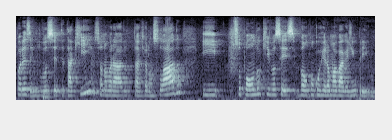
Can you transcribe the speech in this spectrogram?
Por exemplo, você tá aqui, seu namorado tá aqui ao nosso lado e supondo que vocês vão concorrer a uma vaga de emprego.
